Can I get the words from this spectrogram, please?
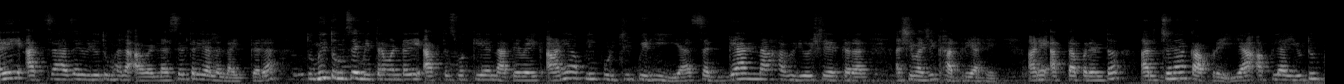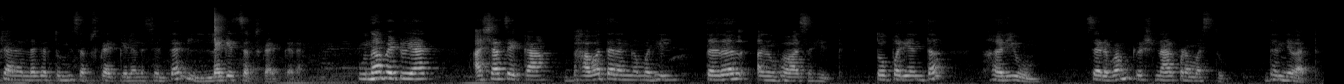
मंडळी आजचा हा जर व्हिडिओ तुम्हाला आवडला असेल तर याला लाईक करा. तुम्ही तुमचे मित्रमंडळी आप्तस्वकीय नातेवाईक आणि आपली पुढची पिढी या सगळ्यांना हा व्हिडिओ शेअर कराल अशी माझी खात्री आहे. आणि आत्तापर्यंत अर्चना कापडे या आपल्या यूट्यूब चॅनलला जर तुम्ही सबस्क्राईब केलं नसेल तर लगेच सबस्क्राईब करा. पुन्हा भेटूयात अशाच एका भावतरंगमधील तरल अनुभवासहित. तोपर्यंत हरिओम. सर्वम कृष्णार्पणमस्तू. धन्यवाद.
